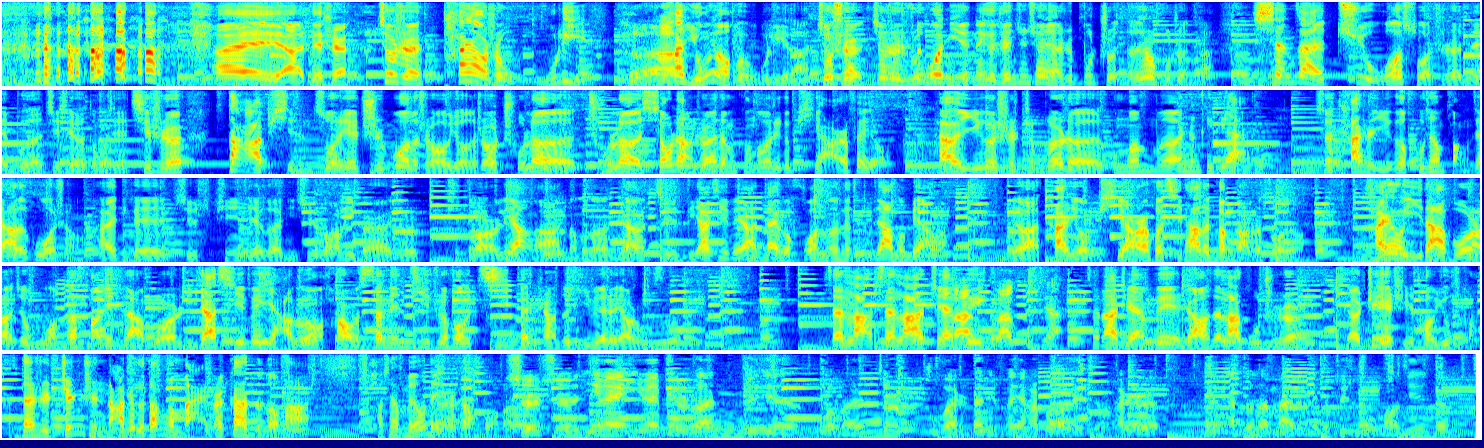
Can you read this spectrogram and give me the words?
哎呀，这是就是他要是无力，他永远会无力的。就 是就是，如果你那个人群圈选是不准的，就是不准的。现在据我所知的内部的这些个东西，其实大品做这些直播的时候，有的时候除了除了销量之外，他们更多的是一个 PR 费用，还有一个是整个的公关部门完成 KPI，所以它是一个互相绑架的过程。还有你可以去拼一些个，你去往里边就是拼多少量啊，能不能？你像这李佳琦、薇娅带个货，能连股价都变了。对吧？它有 PR 和其他的杠杆的作用，还有一大波呢。就我们行业一大波，李佳琦、薇娅、罗永浩三连击之后，基本上就意味着要融资，再拉再拉 GMV，拉股价，再拉 GMV，然后再拉估值，然后这也是一套用法。但是真是拿这个当个买卖干的的话，好像没有哪家干火了。是是，因为因为比如说最近我们就是不管是带你创业还是报道财经还是。都在卖的那个最成功毛巾，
